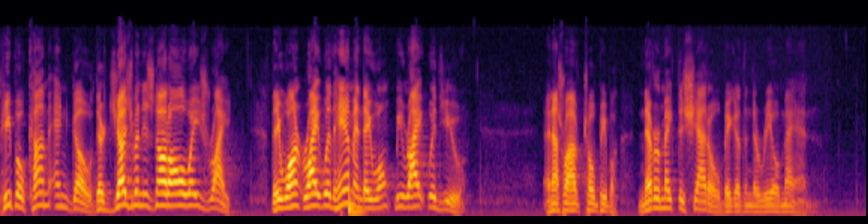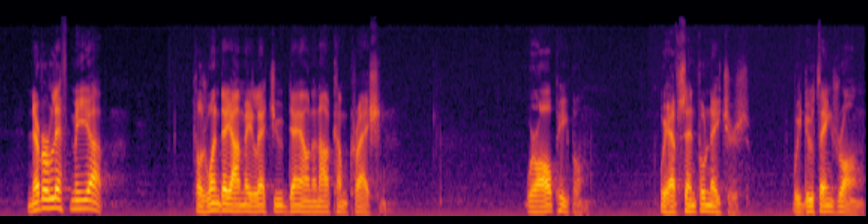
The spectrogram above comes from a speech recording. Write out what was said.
People come and go. Their judgment is not always right. They want right with him and they won't be right with you. And that's why I've told people never make the shadow bigger than the real man. Never lift me up, because one day I may let you down and I'll come crashing. We're all people. We have sinful natures. We do things wrong.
